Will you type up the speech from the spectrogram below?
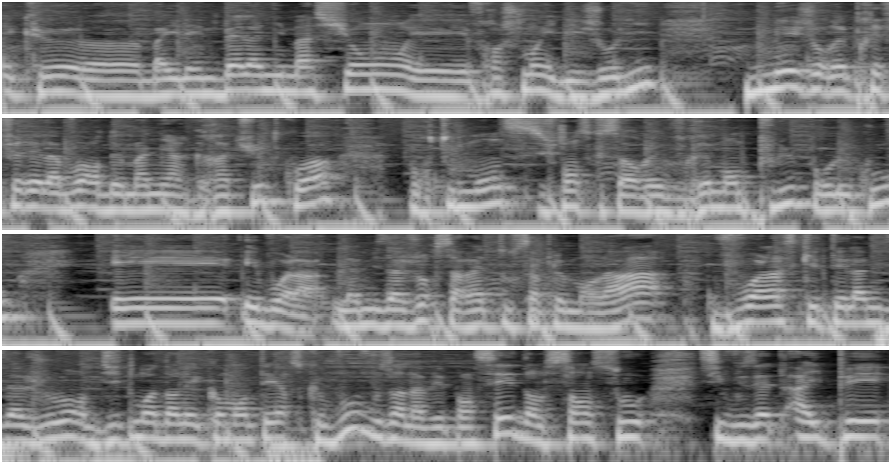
Et que euh, bah, il a une belle animation et franchement, il est joli. Mais j'aurais préféré l'avoir de manière gratuite, quoi. Pour tout le monde, je pense que ça aurait vraiment plu pour le coup. Et, voilà, la mise à jour s'arrête tout simplement là. Voilà ce qu'était la mise à jour. Dites-moi dans les commentaires ce que vous, vous en avez pensé dans le sens où si vous êtes hypé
